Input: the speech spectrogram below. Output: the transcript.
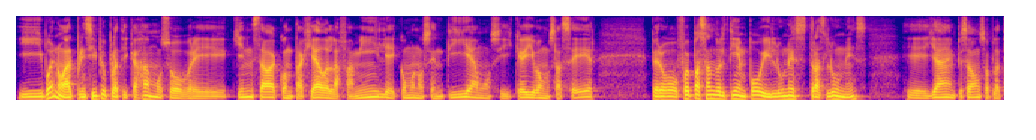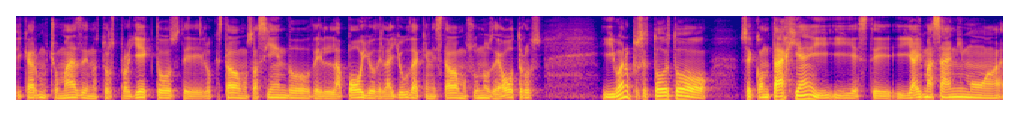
Y bueno, al principio platicábamos sobre quién estaba contagiado de la familia y cómo nos sentíamos y qué íbamos a hacer. Pero fue pasando el tiempo y lunes tras lunes eh, ya empezábamos a platicar mucho más de nuestros proyectos, de lo que estábamos haciendo, del apoyo, de la ayuda que necesitábamos unos de otros. Y bueno, pues todo esto se contagia y, este, y hay más ánimo, ah,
